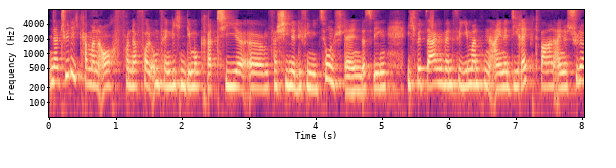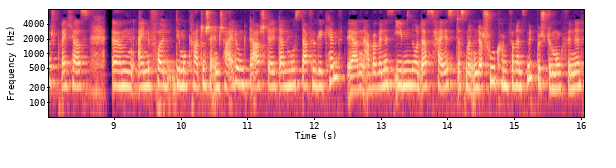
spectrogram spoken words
Natürlich kann man auch von der vollumfänglichen Demokratie äh, verschiedene Definitionen stellen. Deswegen, ich würde sagen, wenn für jemanden eine Direktwahl eines Schülersprechers ähm, eine volldemokratische Entscheidung darstellt, dann muss dafür gekämpft werden. Aber wenn es eben nur das heißt, dass man in der Schulkonferenz Mitbestimmung findet,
